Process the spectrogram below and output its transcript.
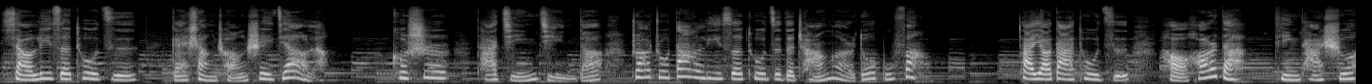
小绿色兔子该上床睡觉了，可是它紧紧地抓住大绿色兔子的长耳朵不放，它要大兔子好好的听它说：“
